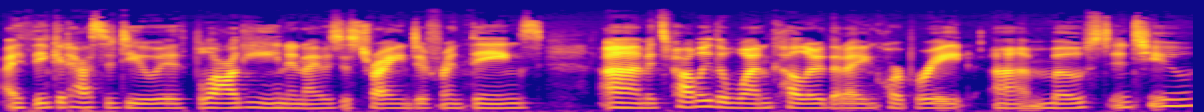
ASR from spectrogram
I think it has to do with blogging, and I was just trying different things. Um, it's probably the one color that I incorporate um, most into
